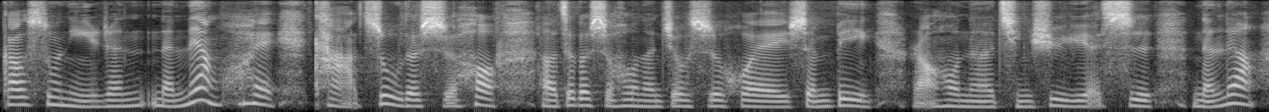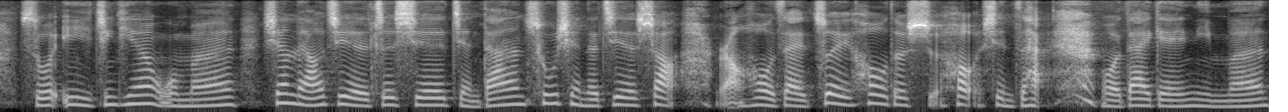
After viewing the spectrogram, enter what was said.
告诉你，人能量会卡住的时候，呃，这个时候呢，就是会生病，然后呢，情绪也是。是能量，所以今天我们先了解这些简单粗浅的介绍，然后在最后的时候，现在我带给你们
